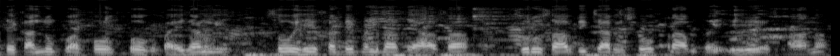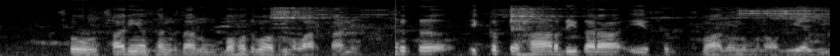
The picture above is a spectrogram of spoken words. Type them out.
ਅਤੇ ਕੱਲ ਨੂੰ ਭੋ- ਭੋਗ ਪਾਏ ਜਾਣਗੇ। ਸੋ ਇਹ ਸਾਡੇ ਪਿੰਡ ਦਾ ਇਤਿਹਾਸ ਆ। ਗੁਰੂ ਸਾਹਿਬ ਦੀ ਚਰਨ ਛੋਹ ਪ੍ਰਾਪਤ ਇਹ ਸਥਾਨ ਆ। ਸੋ ਸਾਰੀਆਂ ਸੰਗਤਾਂ ਨੂੰ ਬਹੁਤ ਬਹੁਤ ਮੁਬਾਰਕਾਂ ਨੇ। ਸੰਗਤ ਇੱਕ ਤਿਹਾਰ ਦੀ ਤਰ੍ਹਾਂ ਇਸ ਸਮਾਗਮ ਨੂੰ ਮਨਾਉਂਦੀ ਹੈ ਜੀ।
